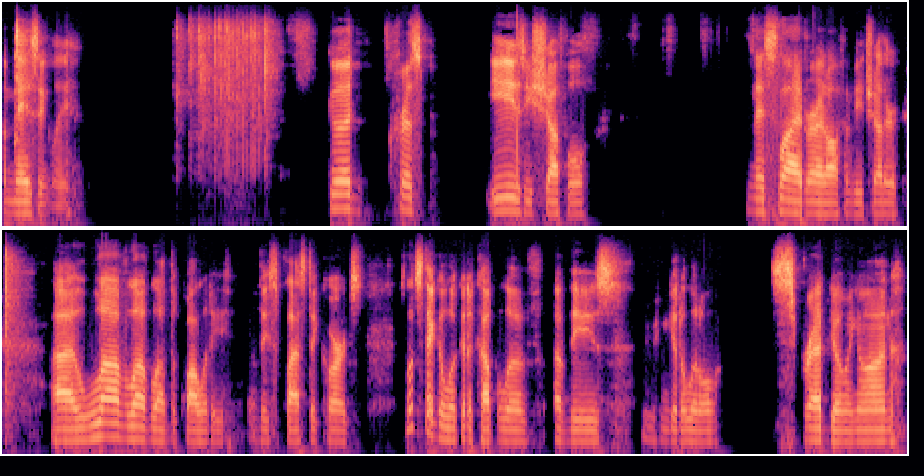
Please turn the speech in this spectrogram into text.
amazingly good, crisp, easy shuffle. And they slide right off of each other. I love, love, love the quality of these plastic cards. So let's take a look at a couple of, of these. We can get a little spread going on.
